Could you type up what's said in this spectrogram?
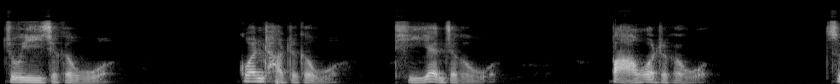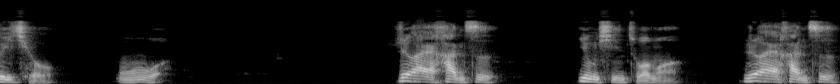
注意这个我，观察这个我。体验这个我，把握这个我，追求无我，热爱汉字，用心琢磨；热爱汉字，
